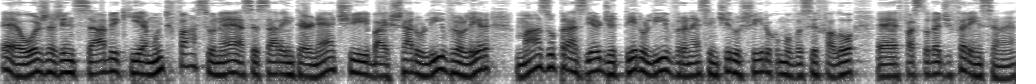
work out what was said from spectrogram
É, hoje a gente sabe que é muito fácil, né, acessar a internet e baixar o livro, ler, mas o prazer de ter o livro, né, sentir o cheiro, como você falou, é, faz toda a diferença, né?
